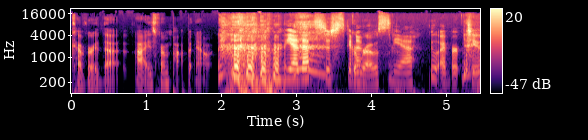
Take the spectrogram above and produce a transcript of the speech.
cover the eyes from popping out. Yeah, that's just gonna. Gross. Yeah. Ooh, I burped too.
